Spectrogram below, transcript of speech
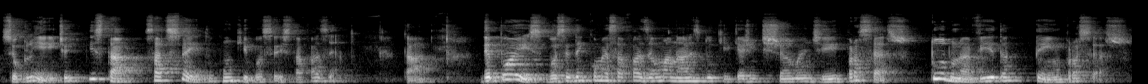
seu cliente está satisfeito com o que você está fazendo. Tá? Depois, você tem que começar a fazer uma análise do que, que a gente chama de processo. Tudo na vida tem um processo.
